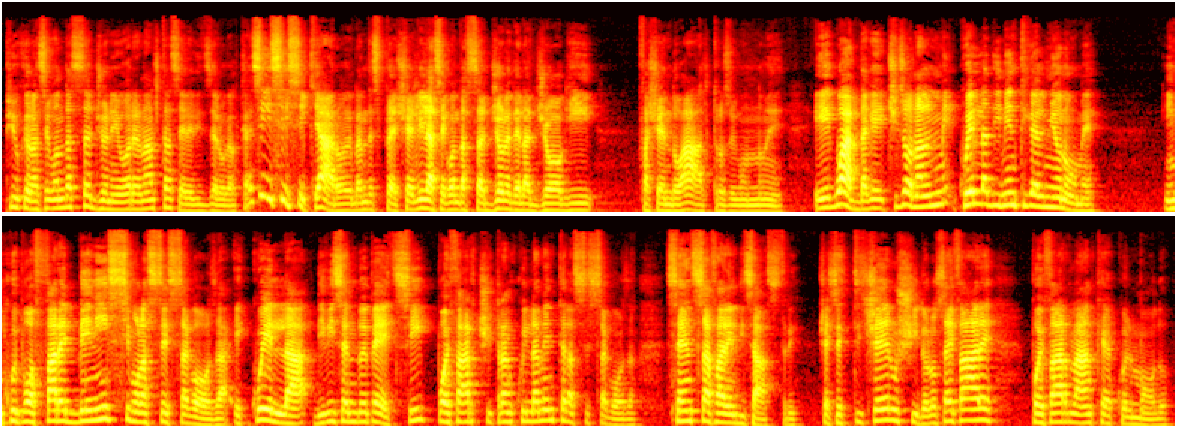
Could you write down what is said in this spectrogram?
Più che una seconda stagione, vorrei un'altra serie di Zero Calcare. Sì, sì, sì, chiaro. Grande splash. Cioè, lì la seconda stagione te la giochi facendo altro, secondo me. E guarda che ci sono alme- quella dimentica il mio nome. In cui può fare benissimo la stessa cosa. E quella divisa in due pezzi, puoi farci tranquillamente la stessa cosa senza fare disastri. Cioè, se ti c'è riuscito, lo sai fare, puoi farla anche a quel modo.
